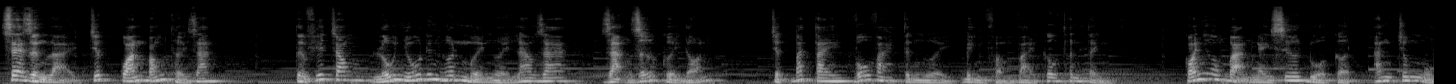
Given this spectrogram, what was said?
Xe dừng lại trước quán bóng thời gian. Từ phía trong lố nhố đến hơn 10 người lao ra, dạng dỡ cười đón. Trực bắt tay vỗ vai từng người bình phẩm vài câu thân tình. Có những ông bạn ngày xưa đùa cợt ăn chung ngủ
